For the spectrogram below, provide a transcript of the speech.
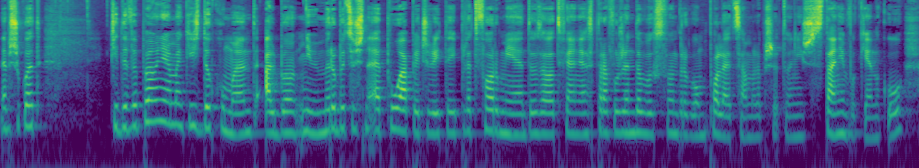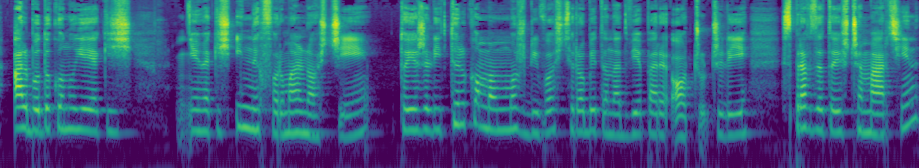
Na przykład, kiedy wypełniam jakiś dokument, albo nie wiem, robię coś na ePUAPie, czyli tej platformie do załatwiania spraw urzędowych, swoją drogą polecam, lepsze to niż stanie w okienku, albo dokonuję jakichś, nie wiem, jakichś innych formalności, to jeżeli tylko mam możliwość, robię to na dwie pary oczu, czyli sprawdza to jeszcze Marcin,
